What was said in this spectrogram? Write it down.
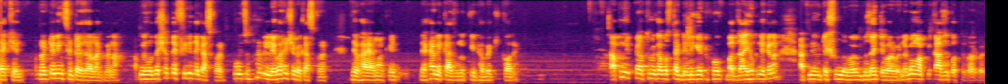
দেখেন, আপনার ট্রেনিং সেন্টারে যাওয়া লাগবে না। আপনি ওদের সাথে ফ্রিতে কাজ করেন, প্রয়োজন লেবার হিসেবে কাজ করেন যে, ভাই, আমাকে দেখান এই কাজগুলো কীভাবে কি করে। আপনি প্রাথমিক অবস্থায় ডেলিগেট হোক বা যাই হোক না কেন, আপনি ওইটা সুন্দরভাবে বুঝাইতে পারবেন এবং আপনি কাজও করতে পারবেন।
